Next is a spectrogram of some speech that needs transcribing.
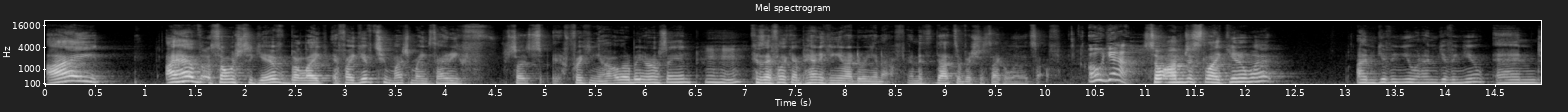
I I have so much to give, but like if I give too much, my anxiety starts freaking out a little bit. You know what I'm saying? Mm-hmm. Because I feel like I'm panicking and not doing enough, and it's, that's a vicious cycle in itself. Oh yeah. So I'm just like, you know what? I'm giving you what I'm giving you, and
